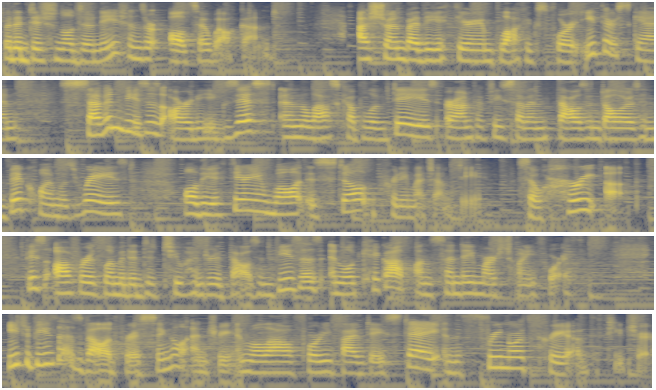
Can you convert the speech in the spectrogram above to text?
but additional donations are also welcomed. As shown by the Ethereum Block Explorer Etherscan, seven visas already exist, and in the last couple of days, around $57,000 in Bitcoin was raised, while the Ethereum wallet is still pretty much empty. So hurry up. This offer is limited to 200,000 visas and will kick off on Sunday, March 24th. Each visa is valid for a single entry and will allow a 45-day stay in the free North Korea of the future.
